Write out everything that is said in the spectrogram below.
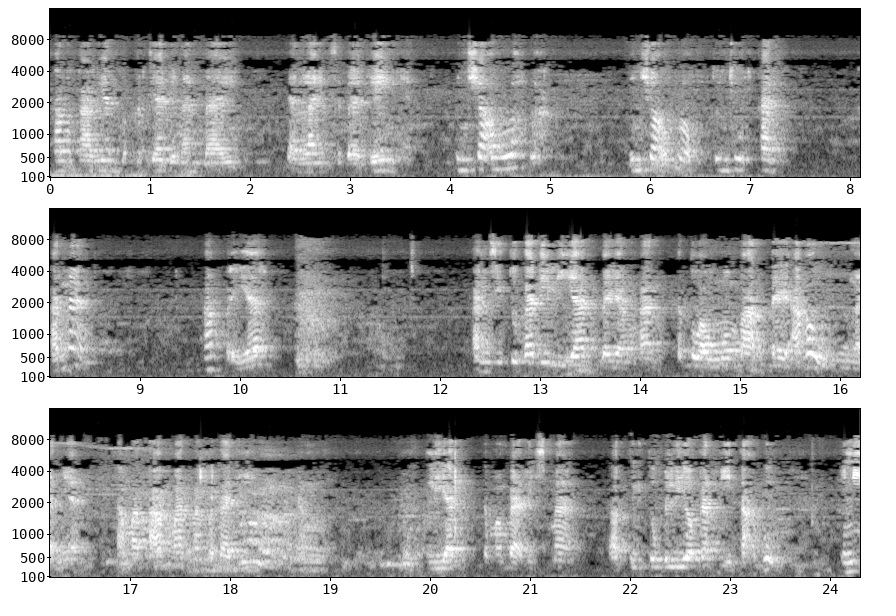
kalau kalian bekerja dengan baik dan lain sebagainya insya Allah lah insya Allah tunjukkan. Karena apa ya kan situ tadi lihat bayangkan ketua umum partai apa hubungannya sama taman apa tadi yang lihat sama Mbak Risma? Waktu itu beliau kan minta bu ini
